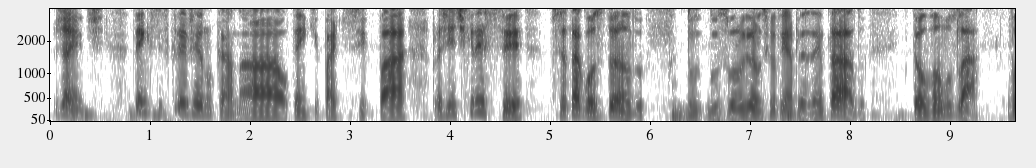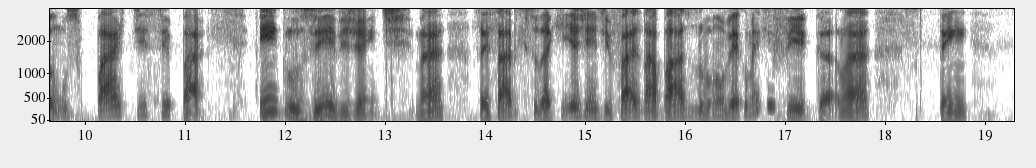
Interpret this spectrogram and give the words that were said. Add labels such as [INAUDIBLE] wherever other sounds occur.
Gente, tem que se inscrever no canal, tem que participar para a gente crescer. Você está gostando do, dos programas que eu tenho apresentado? Então vamos lá, vamos participar. Inclusive, gente, né? Vocês sabem que isso daqui a gente faz na base do vamos ver como é que fica, né? Tem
